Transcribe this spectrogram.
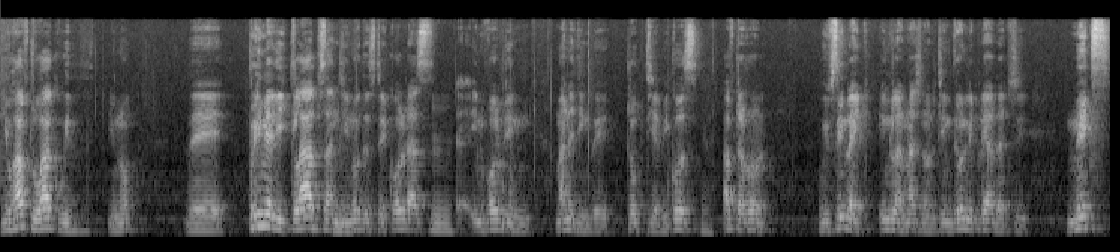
you have to work with, you know, the Premier League clubs and you know the stakeholders uh, involved in managing the top tier. Because Yeah. after all, we've seen like England national team, the only player that uh, makes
